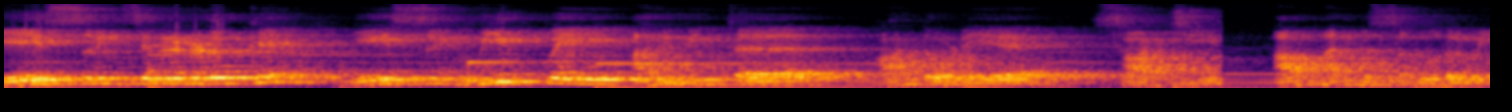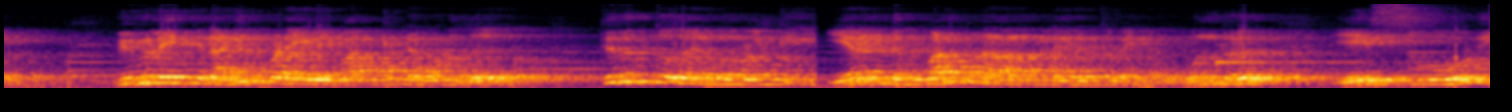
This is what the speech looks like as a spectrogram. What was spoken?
இயேசுவின் சிலர்களுக்கு இயேசுவின் உயிர்ப்பை அறிவித்த ஆண்டோடைய சாட்சி. ஆம் அன்பு சகோதரமே விவிலியத்தின் அடிப்படையிலே பார்க்கின்ற பொழுது திருத்துதர் என்பவர்களுக்கு இரண்டு பண்பு நலன்கள் இருக்க வேண்டும். ஒன்று இயேசுவோடு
